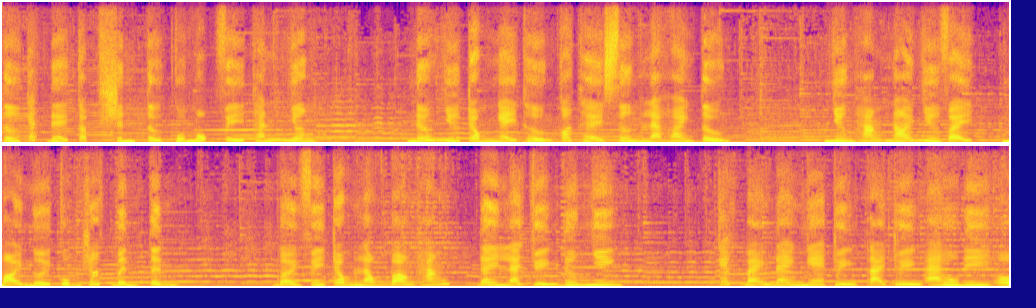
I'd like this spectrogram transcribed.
tư cách đề cập sinh tử của một vị thánh nhân. Nếu như trong ngày thường có thể xưng là hoang tưởng Nhưng hắn nói như vậy, mọi người cũng rất bình tĩnh. Bởi vì trong lòng bọn hắn, đây là chuyện đương nhiên. Các bạn đang nghe truyện tại truyện audio.fif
